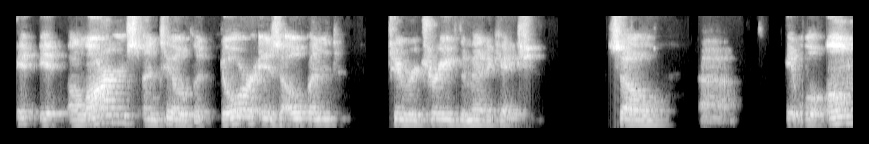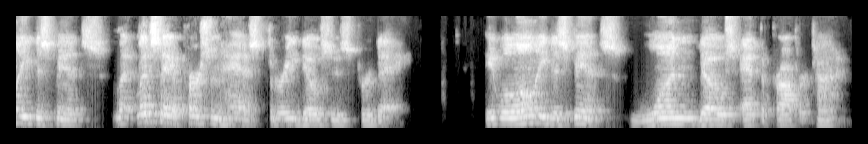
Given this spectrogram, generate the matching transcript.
it, it, alarms until the door is opened to retrieve the medication. So uh, it will only dispense, let, let's say a person has three doses per day. It will only dispense one dose at the proper time.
